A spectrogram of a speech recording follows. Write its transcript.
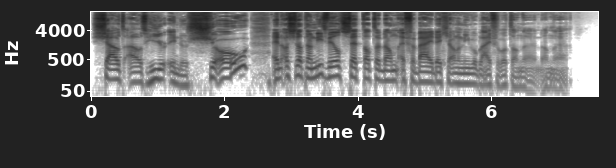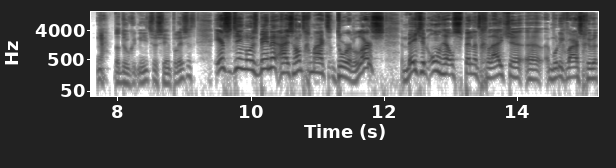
shout-out hier in de show. En als je dat nou niet wilt, zet dat er dan even bij dat je anoniem wil blijven. Want dan, uh, dan uh, ja, dat doe ik het niet, zo simpel is het. Eerste jingle is binnen. Hij is handgemaakt door Lars. Een beetje een onheilspellend geluidje, uh, moet ik waarschuwen.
